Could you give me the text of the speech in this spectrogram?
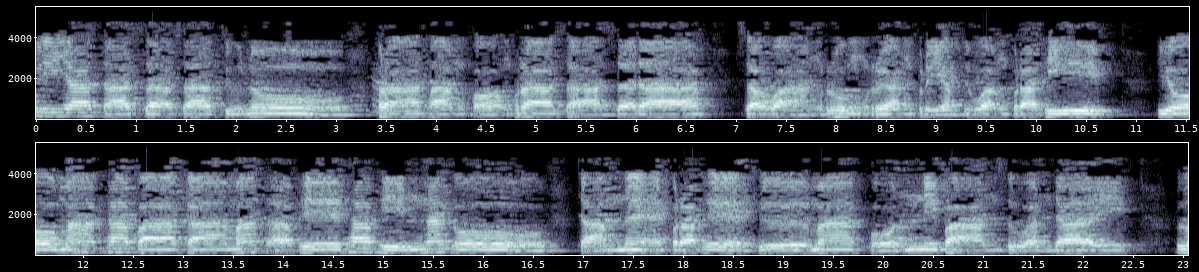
วิยตัสสะสัจจุโน พระธรรมของพระศาสดา สว่างรุ่งเรืองเปรียบดวงประทีป โยมัคคปากามัสเพทพินนโกจำแนกประเภทคือมรรคผลนิพพานส่วนใด โล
